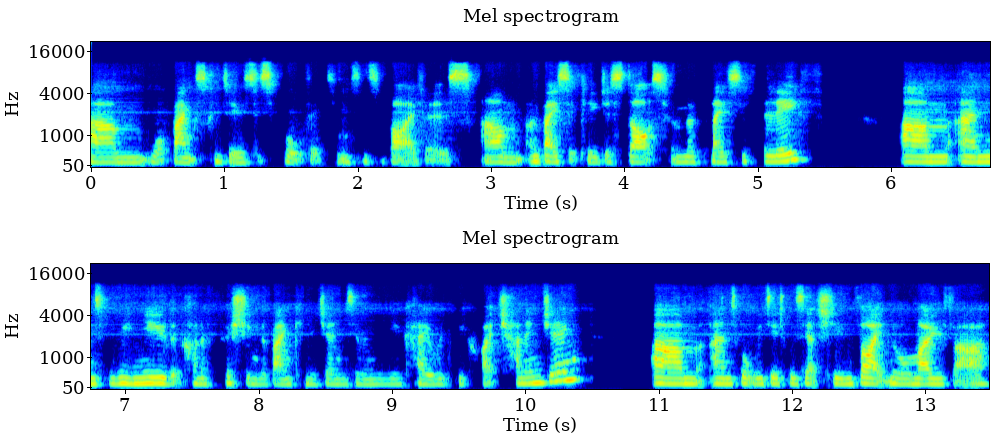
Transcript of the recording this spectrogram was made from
um, what banks can do to support victims and survivors, um, and basically just starts from a place of belief. Um, and we knew that kind of pushing the banking agenda in the UK would be quite challenging. Um, and what we did was actually invite Norm over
